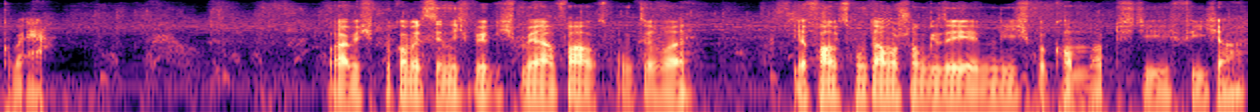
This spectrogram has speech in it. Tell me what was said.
Komm her. Weil ich bekomme jetzt ja nicht wirklich mehr Erfahrungspunkte, weil die Erfahrungspunkte haben wir schon gesehen, die ich bekommen habe durch die Viecher.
